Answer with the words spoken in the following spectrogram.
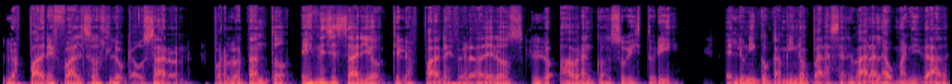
Los padres falsos lo causaron. Por lo tanto, es necesario que los padres verdaderos lo abran con su bisturí. El único camino para salvar a la humanidad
